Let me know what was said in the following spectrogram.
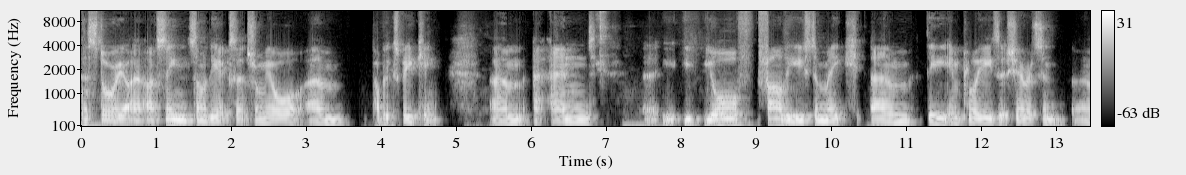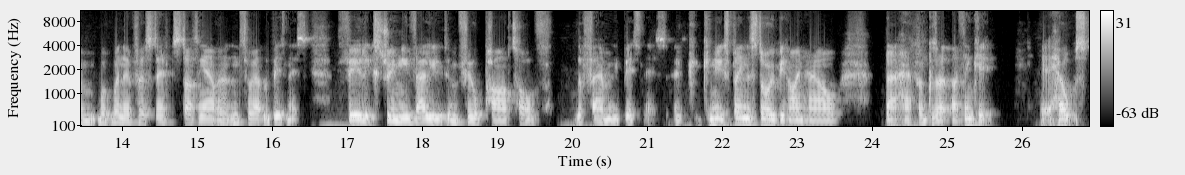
a story. I, have seen some of the excerpts from your um, public speaking, um, and uh, your father used to make um, the employees at Sheraton, um, when they're first starting out and throughout the business, feel extremely valued and feel part of the family business. Uh, can you explain the story behind how that happened? because I, I, think it it helps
